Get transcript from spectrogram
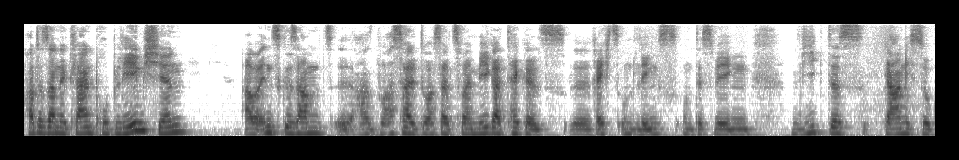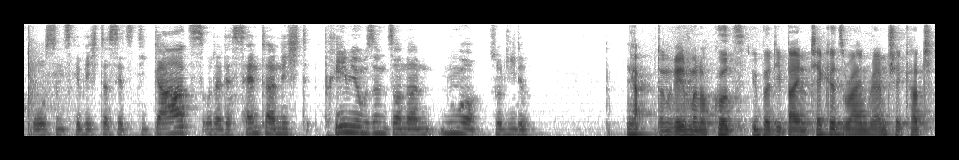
hatte seine kleinen Problemchen, aber insgesamt, äh, du hast halt, du hast halt zwei Mega-Tackles äh, rechts und links und deswegen wiegt es gar nicht so groß ins Gewicht, dass jetzt die Guards oder der Center nicht Premium sind, sondern nur solide. Ja, dann reden wir noch kurz über die beiden Tackles. Ryan Ramchick hat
